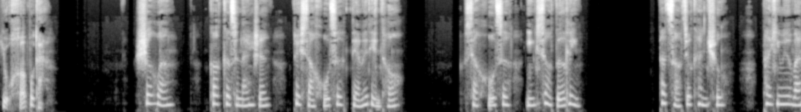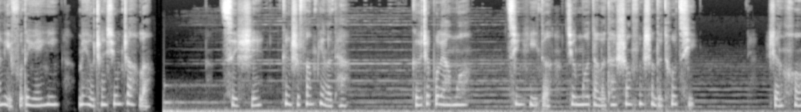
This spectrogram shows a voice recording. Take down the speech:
有何不敢？说完，高个子男人对小胡子点了点头。小胡子淫笑得令。他早就看出，他因为晚礼服的原因没有穿胸罩了。此时更是方便了他，隔着布料摸，轻易的就摸到了他双峰上的凸起，然后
